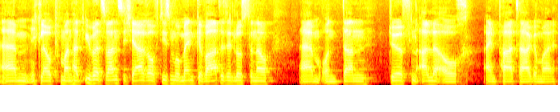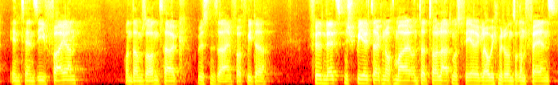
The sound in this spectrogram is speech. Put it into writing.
Ähm, ich glaube, man hat über 20 Jahre auf diesen Moment gewartet in Lustenau. Ähm, und dann dürfen alle auch ein paar Tage mal intensiv feiern. Und am Sonntag müssen sie einfach wieder für den letzten Spieltag nochmal unter toller Atmosphäre, glaube ich, mit unseren Fans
